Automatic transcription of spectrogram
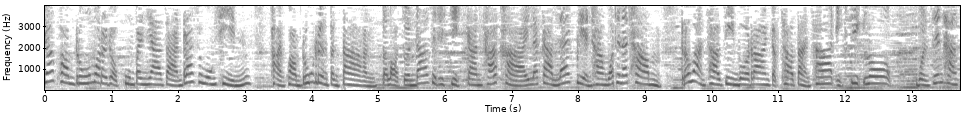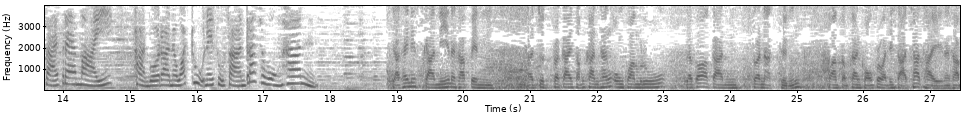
ยอดความรู้มรดกภูมิปัญญาจากราชวงศ์ฉิน ผ่านความรุ่งเรืองต่างๆ ตลอดจนด้านเศรษฐกิจการค้าขายและการแลกเปลี่ยนทางวัฒนธรรม ระหว่างชาวจีนโบราณกับชาวต่างชาติอีกซีกโลก บนเส้นทางสายแพรไหม ผ่านโบราณวัตถุในสุสานราชวงศ์ฮั่น อยากให้นิทรรศการนี้นะครับเป็นจุดประกายสำคัญทั้งองค์ความรู้ แล้วก็การตระหนักถึงความสำคัญของประวัติศาสตร์ชาติไทยนะครับ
